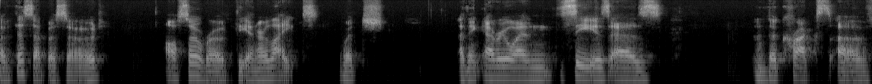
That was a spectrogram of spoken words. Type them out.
of this episode also wrote The Inner Light, which I think everyone sees as the crux of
